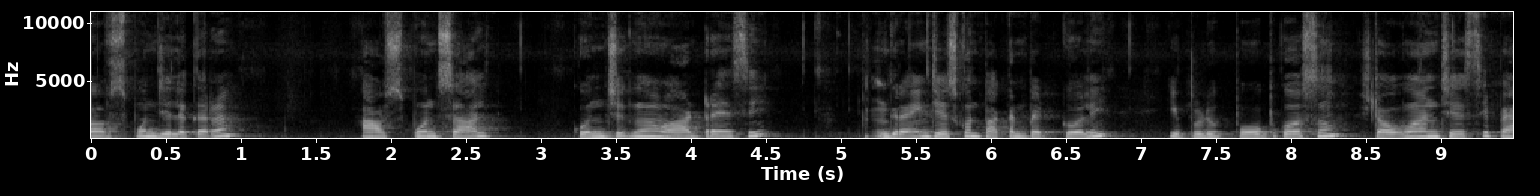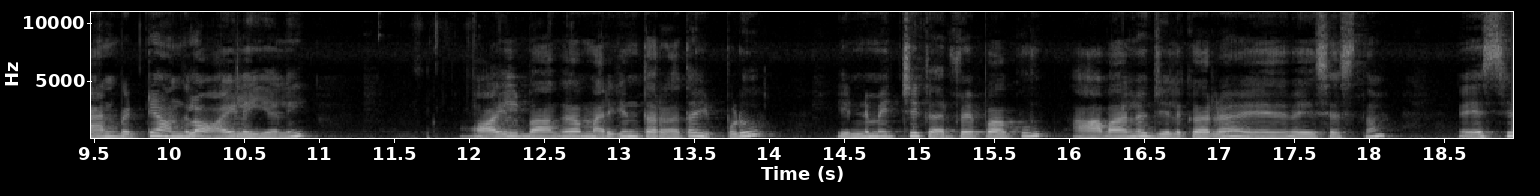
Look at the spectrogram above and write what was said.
హాఫ్ స్పూన్ జీలకర్ర హాఫ్ స్పూన్ సాల్ట్ కొంచెం వాటర్ వేసి గ్రైండ్ చేసుకొని పక్కన పెట్టుకోవాలి. ఇప్పుడు పోపు కోసం స్టవ్ ఆన్ చేసి ప్యాన్ పెట్టి అందులో ఆయిల్ వేయాలి. ఆయిల్ బాగా మరిగిన తర్వాత ఇప్పుడు ఎండుమిర్చి కరివేపాకు ఆవాలు జీలకర్ర వేసేస్తాం. వేసి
